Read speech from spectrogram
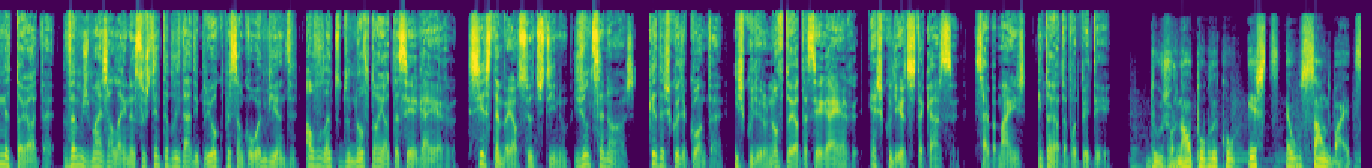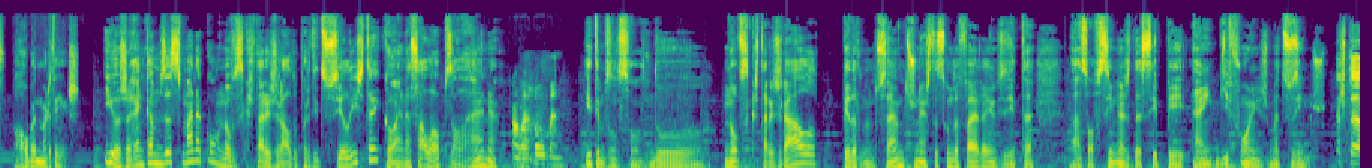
Na Toyota, vamos mais além na sustentabilidade e preocupação com o ambiente ao volante do novo Toyota CHR. Se esse também é o seu destino, junte-se a nós. Cada escolha conta. E escolher o um novo Toyota CHR é escolher destacar-se. Saiba mais em Toyota.pt. Do Jornal Público, este é o Soundbite. Ruben Martins. E hoje arrancamos a semana com o novo secretário-geral do Partido Socialista e com a Ana Sá Lopes. Olá, Ana. Olá, Ruben. E temos um som do novo secretário-geral, Pedro Nuno Santos, nesta segunda-feira, em visita às oficinas da CP em Guifões, Matosinhos. Esta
